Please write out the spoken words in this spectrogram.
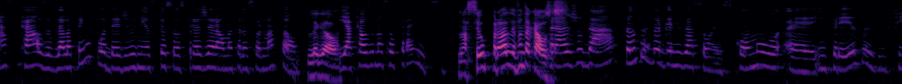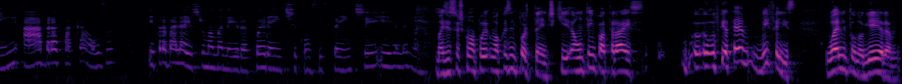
as causas, ela tem o poder de unir as pessoas para gerar uma transformação. Legal. E a causa nasceu para isso. Nasceu para levantar causas. Para ajudar tanto as organizações como é, empresas, enfim, a abraçar causas e trabalhar isso de uma maneira coerente, consistente e relevante. Mas isso acho que é uma, uma coisa importante, que há um tempo atrás eu, fiquei até bem feliz. O Wellington Nogueira,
